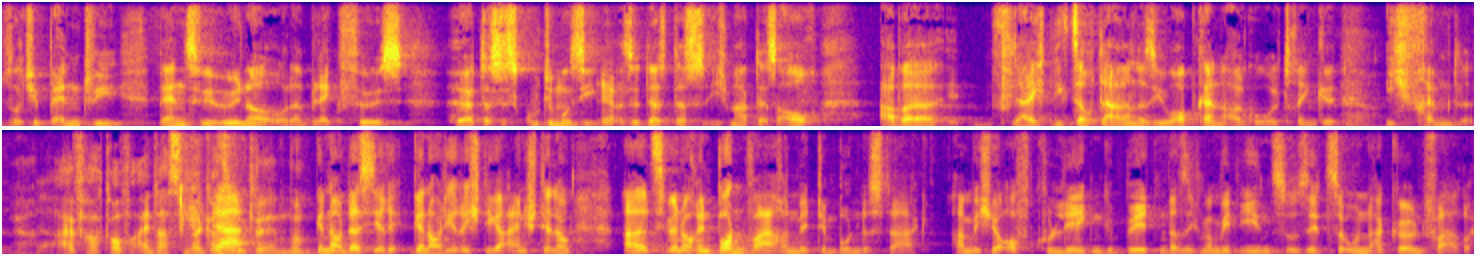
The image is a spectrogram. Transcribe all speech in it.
solche Band wie, Bands wie Höhner oder Blackfoes hört, das ist gute Musik. Ja. Also das, das, ich mag das auch. Aber vielleicht liegt es auch daran, dass ich überhaupt keinen Alkohol trinke. Ich fremdle. Ja. Einfach drauf einlassen, da kann es gut werden. Ne? Genau, das ist die, genau die richtige Einstellung. Als wir noch in Bonn waren mit dem Bundestag, haben mich ja oft Kollegen gebeten, dass ich mal mit ihnen so sitze und nach Köln fahre.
